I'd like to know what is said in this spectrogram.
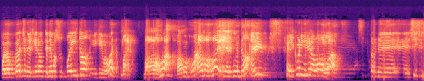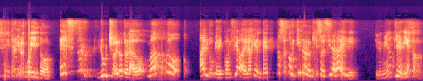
Por la cucaracha nos dijeron tenemos un jueguito y dijimos, bueno, Bueno, vamos a jugar. Vamos a jugar. Vamos a jugar. Y el Kun, ¿no? Ahí, el Kun diría, vamos a jugar. así con, eh, sí, sí, sí. Pero hay un jueguito. El señor Lucho, del otro lado, mandó algo que desconfiaba de la gente. No sé por qué no lo quiso decir al aire. ¿Tiene miedo? ¿Tiene miedo?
